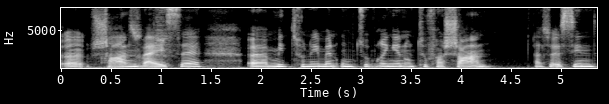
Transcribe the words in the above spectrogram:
äh, scharenweise äh, mitzunehmen, umzubringen und zu verscharen. Also es sind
